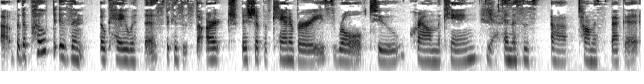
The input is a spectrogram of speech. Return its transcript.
Uh, but the Pope isn't okay with this because it's the Archbishop of Canterbury's role to crown the king. Yes. And this is uh, Thomas Becket,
